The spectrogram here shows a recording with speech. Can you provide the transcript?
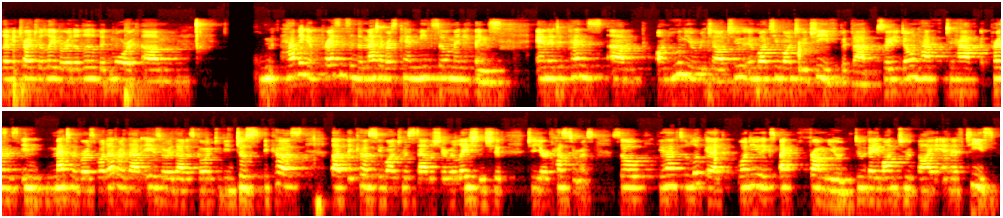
let me try to elaborate a little bit more. Um, having a presence in the metaverse can mean so many things, and it depends um, on whom you reach out to and what you want to achieve with that. So you don't have to have a presence in metaverse, whatever that is, or that is going to be just because, but because you want to establish a relationship to your customers. So you have to look at what do you expect from you? Do they want to buy NFTs?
